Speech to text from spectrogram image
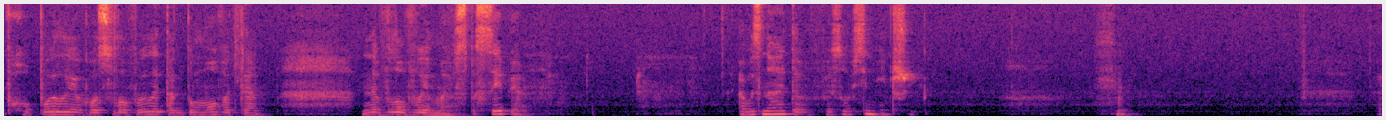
вхопили його, зловили, так би мовити, невловиме. Спасибі. А ви знаєте, ви зовсім інший. Е,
